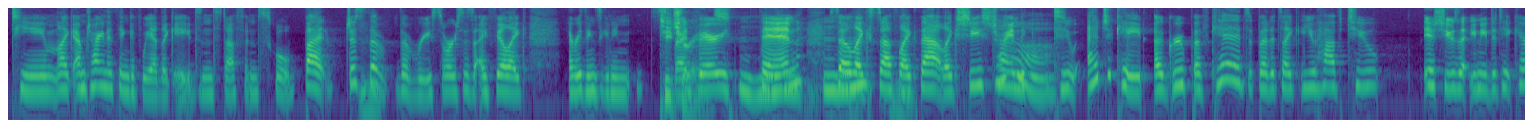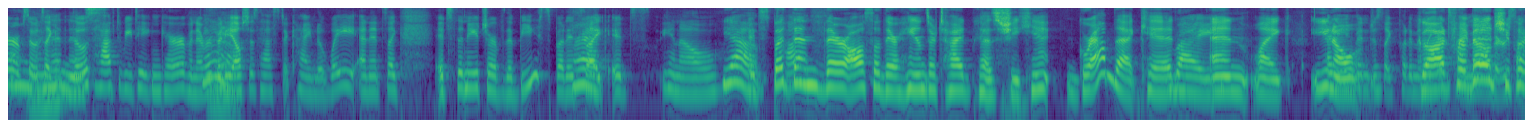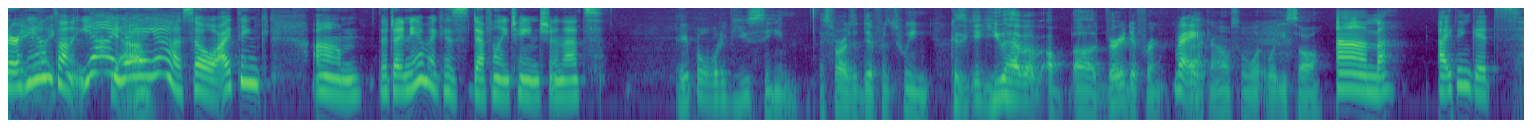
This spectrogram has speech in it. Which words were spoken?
team. Like I'm trying to think if we had like aides and stuff in school, but just the the resources. I feel like everything's getting Mm-hmm. Teacher spread very aides. Mm-hmm. thin. So like stuff like that. Like she's trying Yeah. to, to educate a group of kids, but it's like you have two issues that you need to take care of. Oh so it's like goodness. those have to be taken care of and everybody Yeah. else just has to kind of wait. And it's like it's the nature of the beast, but it's Right. like it's you know Yeah, it's but tough. then they're also their hands are tied because she can't grab that kid, Right. And like you And know, even just, like, put him in, God like, a forbid or she put her hands like- on it. Yeah, yeah, Yeah. yeah, yeah. So I think um, the dynamic has definitely changed, and that's April, what have you seen as far as the difference between because you have a, a, a very different Right. background. So what, what you saw? Um, I think it's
